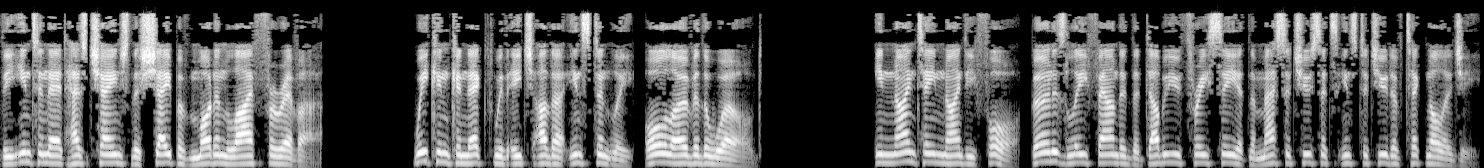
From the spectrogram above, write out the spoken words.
the Internet has changed the shape of modern life forever." We can connect with each other instantly, all over the world." In 1994, Berners-Lee founded the W3C at the Massachusetts Institute of Technology.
